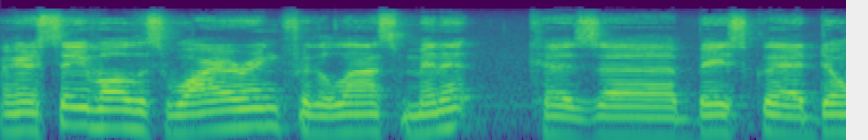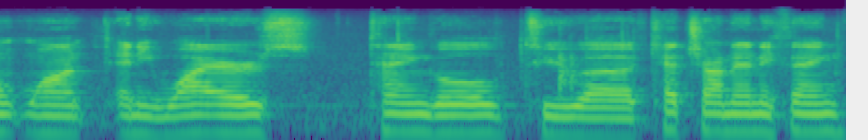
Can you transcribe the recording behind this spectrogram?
I'm going to save all this wiring for the last minute because uh, basically I don't want any wires tangled to uh, catch on anything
